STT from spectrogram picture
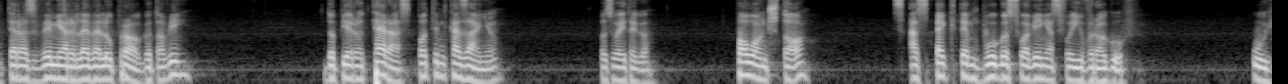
A teraz wymiar levelu pro. Gotowi? Dopiero teraz, po tym kazaniu, posłuchaj tego, połącz to z aspektem błogosławienia swoich wrogów. Uj,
